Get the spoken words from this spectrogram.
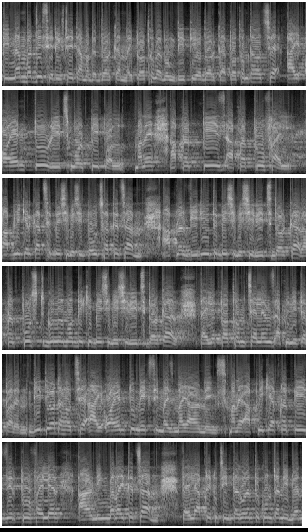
তিন নাম্বার যে সেটিংসটা, এটা আমাদের দরকার নাই। প্রথম এবং দ্বিতীয় দরকার। প্রথমটা হচ্ছে I went to reach more people মানে আপনার পেজ আপনার প্রোফাইল পাবলিকের কাছে বেশি বেশি পৌঁছাতে চান, আপনার ভিডিওতে বেশি বেশি রিচ দরকার, আপনার পোস্টগুলোর মধ্যে কি বেশি বেশি রিচ দরকার, তাইলে প্রথম চ্যালেঞ্জ আপনি নিতে পারেন। দ্বিতীয়টা হচ্ছে I went to maximise my earnings মানে আপনি কি আপনার পেজের প্রোফাইলের আর্নিং বাড়াইতে চান? তাইলে আপনি একটু চিন্তা করেন তো কোনটা নেবেন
